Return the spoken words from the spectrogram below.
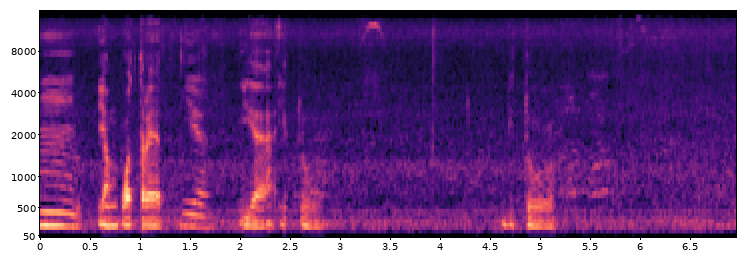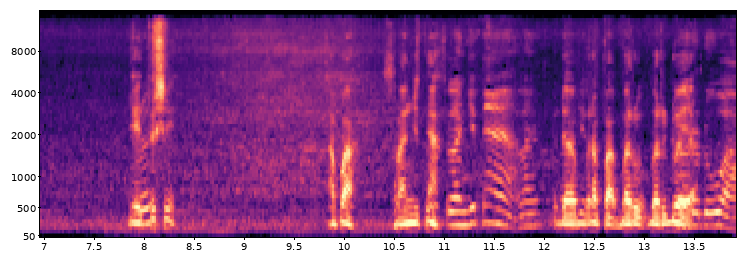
hmm. yang potret. Iya. Iya itu. Gitu. Ya itu sih. Apa? Selanjutnya? Selanjutnya lan- udah berapa? Baru baru dua ya? Baru dua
